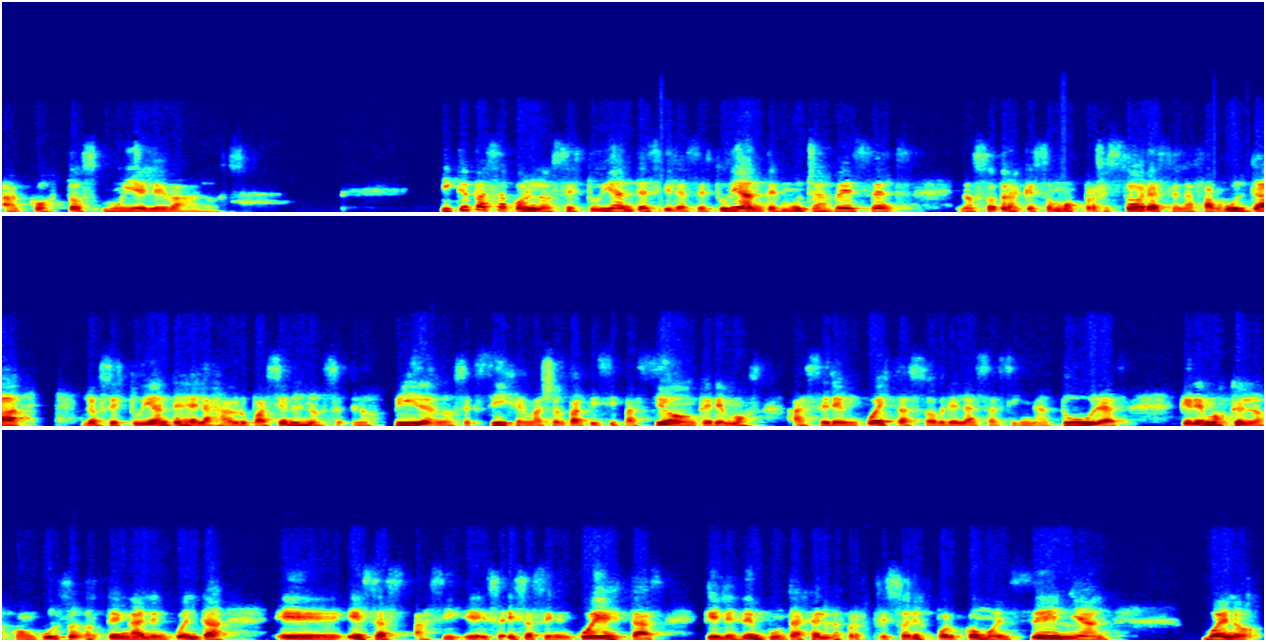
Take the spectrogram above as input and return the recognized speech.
a costos muy elevados. ¿Y qué pasa con los estudiantes y las estudiantes? Muchas veces nosotras que somos profesoras en la facultad, los estudiantes de las agrupaciones nos, piden, nos exigen mayor participación, queremos hacer encuestas sobre las asignaturas, queremos que en los concursos tengan en cuenta eh, esas, encuestas, que les den puntaje a los profesores por cómo enseñan. Bueno,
